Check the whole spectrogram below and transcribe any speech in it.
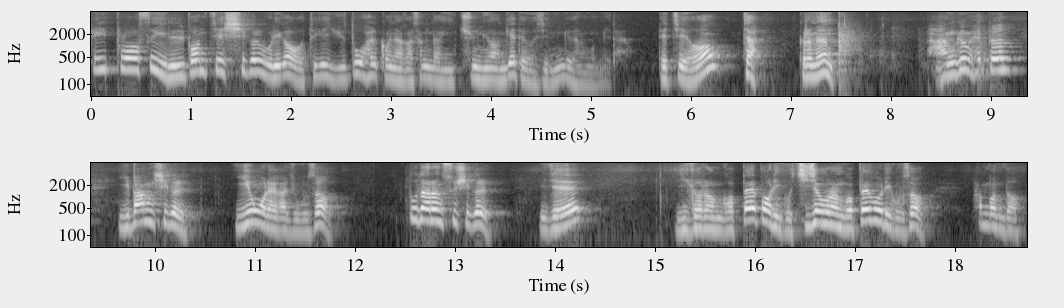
K 플러스 1번째 식을 우리가 어떻게 유도할 거냐가 상당히 중요한 게 되어지는 게 되는 겁니다. 됐지요? 자, 그러면 방금 했던 이 방식을 이용을 해가지고서 또 다른 수식을 이제 이거런 거 빼버리고 지저분한 거 빼버리고서 한 번 더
